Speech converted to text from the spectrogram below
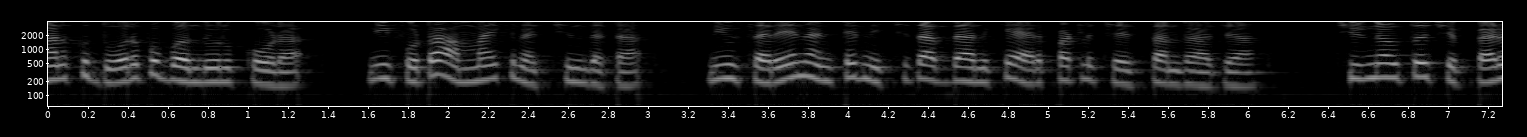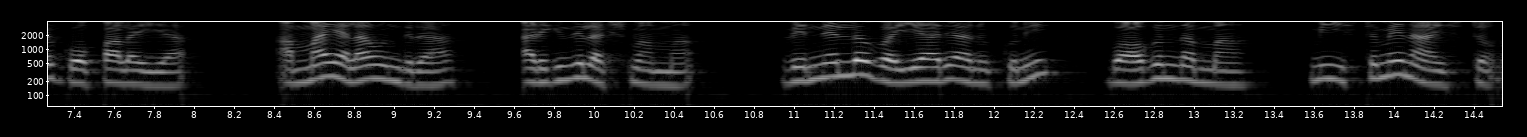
మనకు దూరపు బంధువులు కూడా. నీ ఫోటో అమ్మాయికి నచ్చిందట. నీవు సరేనంటే నిశ్చితార్థానికి ఏర్పాట్లు చేస్తాను రాజా. చిరునవ్వుతో చెప్పాడు గోపాలయ్య. అమ్మాయి ఎలా ఉందిరా? అడిగింది లక్ష్మమ్మ. వెన్నెల్లో వయ్యారి అనుకుని బాగుందమ్మా. మీ ఇష్టమే నా ఇష్టం.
